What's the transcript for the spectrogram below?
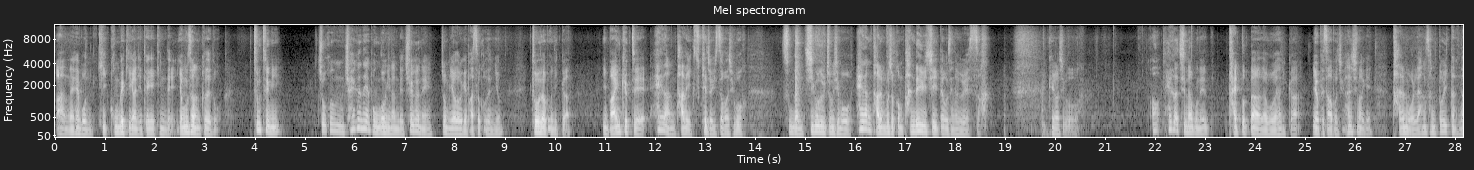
안 해본 기, 공백 기간이 되게 긴데 영상은 그래도 틈틈이 조금 최근에 본 거긴 한데 최근에 좀 여러 개 봤었거든요. 그러다 보니까 이 마인크래프트에 해랑 달에 익숙해져 있어가지고 순간 지구를 중심으로 해랑 달은 무조건 반대 위치에 있다고 생각을 했어. 그래가지고 어 해가 지나보네 달 떴다라고 하니까 옆에서 아버지가 한심하게 달은 원래 항상 떠 있단다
